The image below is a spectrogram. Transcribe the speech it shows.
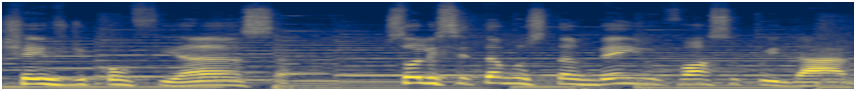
cheios de confiança, solicitamos também o vosso cuidado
